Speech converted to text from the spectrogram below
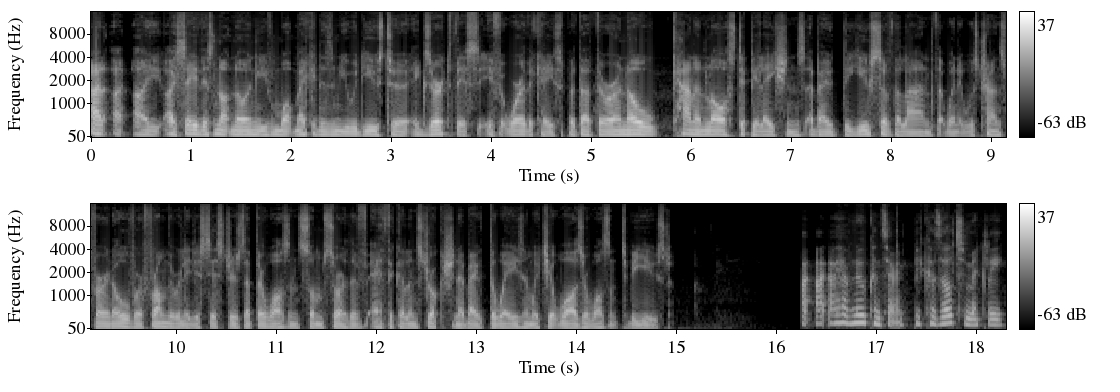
and I, I, I say this not knowing even what mechanism you would use to exert this if it were the case, but that there are no canon law stipulations about the use of the land that when it was transferred over from the religious sisters that there wasn't some sort of ethical instruction about the ways in which it was or wasn't to be used. I, I have no concern because ultimately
